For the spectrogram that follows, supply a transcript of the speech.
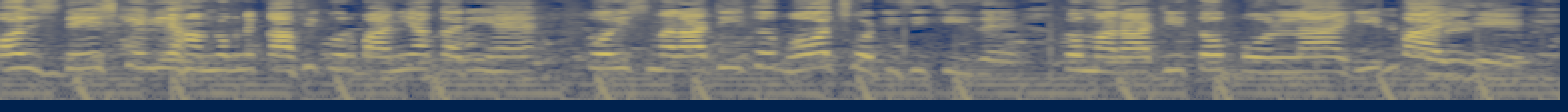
और इस देश के लिए हम लोग ने काफ़ी कुर्बानियाँ करी हैं। तो इस मराठी तो बहुत छोटी सी चीज़ है। तो मराठी तो बोलना ही पाहिजे।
